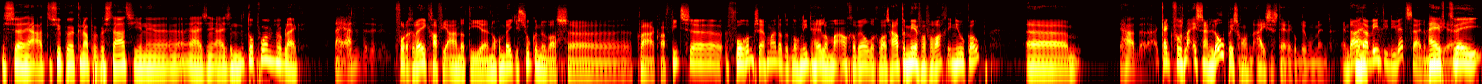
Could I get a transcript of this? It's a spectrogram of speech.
Dus ja, het is een super knappe prestatie. En ja, hij, is, in- hij is in de topvorm, zo blijkt. nou ja, vorige week gaf hij aan dat hij eh, nog een beetje zoekende was eh, qua, qua fietsvorm, zeg maar. Dat het nog niet helemaal geweldig was. Hij had er meer van verwacht in Nieuwkoop. Ehm, ja, kijk, volgens mij is zijn loop is gewoon ijzersterk op dit moment. En daar, Hij- daar wint hij die wedstrijden Hij mee. heeft eh. twee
